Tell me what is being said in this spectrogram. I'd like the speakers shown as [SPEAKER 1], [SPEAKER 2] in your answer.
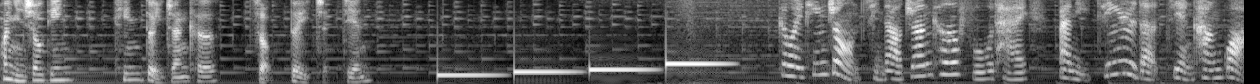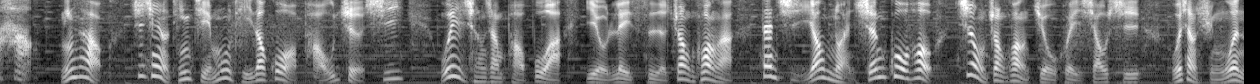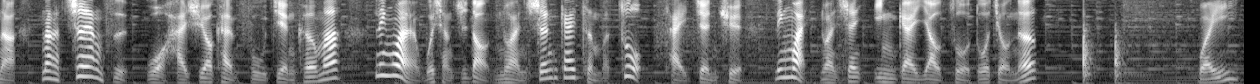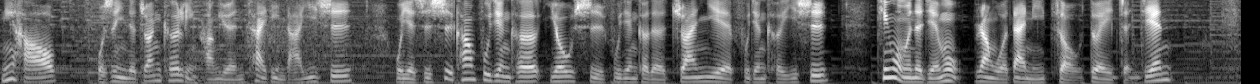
[SPEAKER 1] 欢迎收听，听对专科，走对诊间。
[SPEAKER 2] 各位听众，请到专科服务台办理今日的健康挂号。
[SPEAKER 3] 您好，之前有听节目提到过跑者膝，我也常常跑步啊，也有类似的状况啊。但只要暖身过后，这种状况就会消失。我想询问啊，那这样子我还需要看复健科吗？另外，我想知道暖身该怎么做才正确？另外，暖身应该要做多久呢？
[SPEAKER 1] 喂，你好，我是你的专科领航员蔡定达医师，我也是视康复健科优势复健科的专业复健科医师。听我们的节目，让我带你走对诊间。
